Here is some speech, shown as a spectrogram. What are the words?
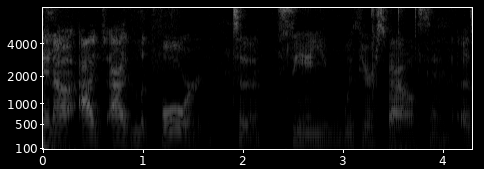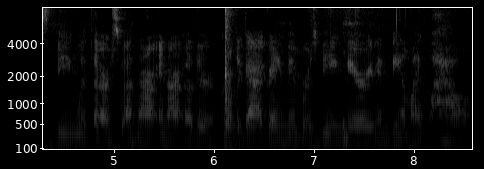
And I, I, I look forward to seeing you with your spouse and us being with our spouse and our, and our other girly guy gang members being married and being like, wow,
